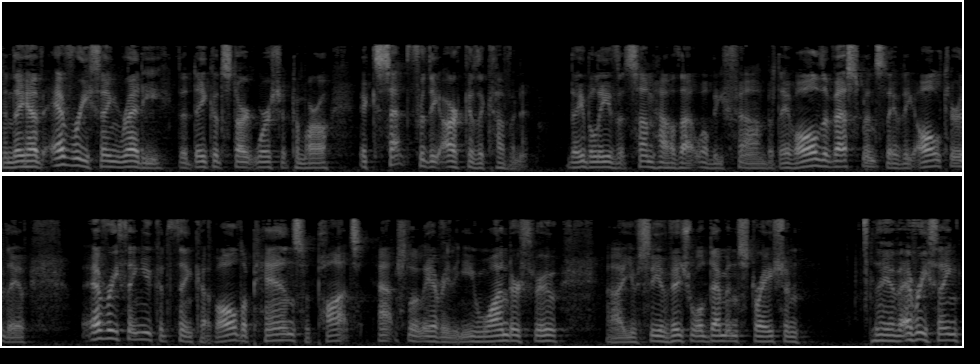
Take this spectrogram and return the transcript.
And they have everything ready that they could start worship tomorrow, except for the Ark of the Covenant. They believe that somehow that will be found. But they have all the vestments, they have the altar, they have everything you could think of all the pans, the pots, absolutely everything. You wander through, uh, you see a visual demonstration. They have everything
